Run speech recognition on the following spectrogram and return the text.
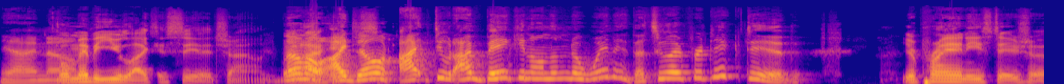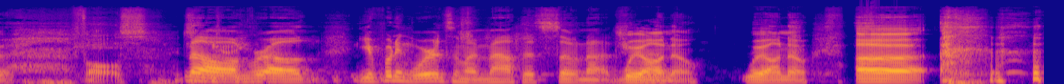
Yeah, I know. Well, maybe you like to see it, Child. no, no, I, see don't. I dude, I'm banking on them to win it. That's who I predicted. You're praying East Asia falls. It's no, okay. bro, you're putting words in my mouth. That's so not true. We all know. We all know. Uh,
